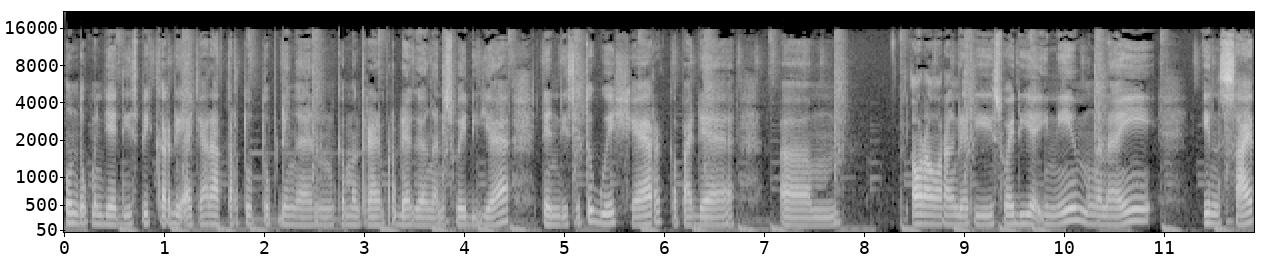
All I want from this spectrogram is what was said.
untuk menjadi speaker di acara tertutup dengan Kementerian Perdagangan Swedia dan di situ gue share kepada um, orang-orang dari Swedia ini mengenai insight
